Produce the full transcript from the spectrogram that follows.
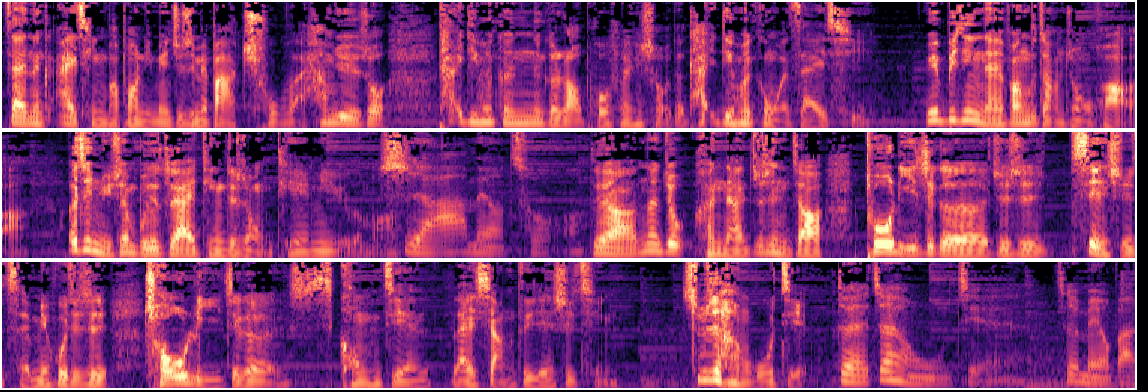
在那个爱情泡泡里面，就是没办法出来。他们就是说，他一定会跟那个老婆分手的，他一定会跟我在一起，因为毕竟男方都讲这种话啦。而且女生不是最爱听这种甜言蜜语了吗？是啊，没有错。对啊，那就很难，就是你知道脱离这个就是现实层面，或者是抽离这个空间来想这件事情，是不是很无解？对，这很无解，这没有办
